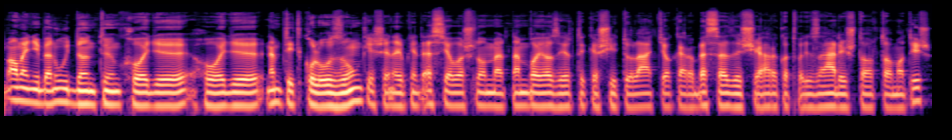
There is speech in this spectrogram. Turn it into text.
Amennyiben úgy döntünk, hogy, hogy nem titkolózunk, és én egyébként ezt javaslom, mert nem baj, az értékesítő látja akár a beszerzési árakat, vagy az ár és tartalmat is,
